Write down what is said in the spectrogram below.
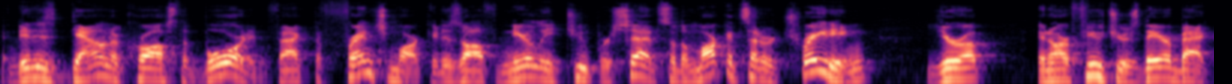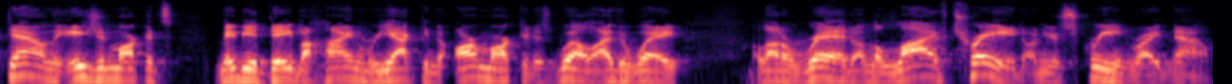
and it is down across the board. In fact, the French market is off nearly 2%. So the markets that are trading, Europe and our futures, they are back down. The Asian markets maybe a day behind reacting to our market as well. Either way, a lot of red on the live trade on your screen right now.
